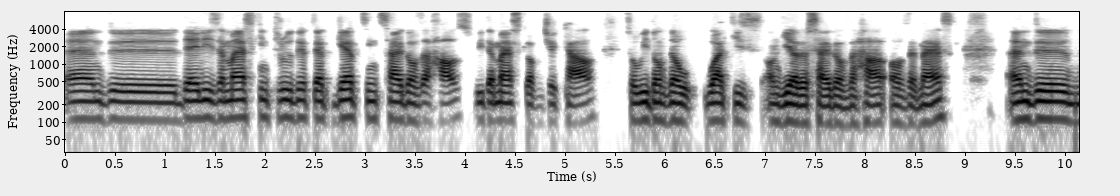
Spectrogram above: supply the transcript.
and uh, there is a mask intruded that gets inside of the house with a mask of Jackal. So we don't know what is on the other side of the of the mask. And uh,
